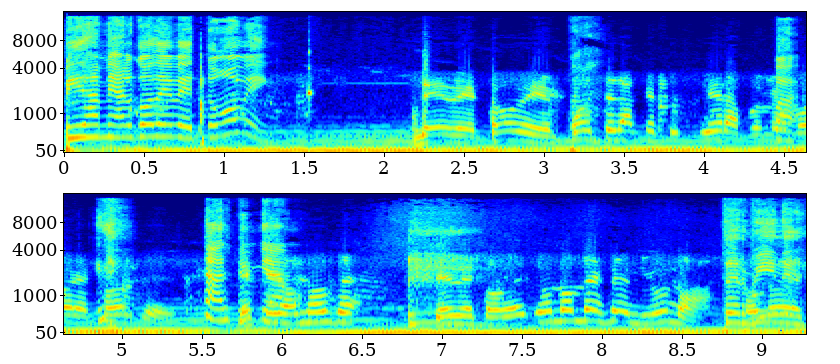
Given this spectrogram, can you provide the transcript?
Pídame algo de Beethoven. De Beethoven, ponte la que tú quieras, pues mi amor, entonces. Dale, es que yo no sé, de Beethoven yo no me sé ni una. Termine.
